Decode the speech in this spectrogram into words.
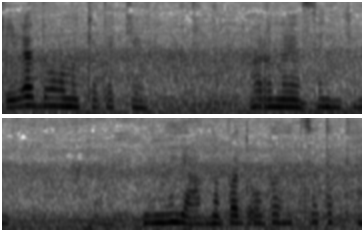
Ще домики такі гарнесенькі. Мені явно подобається таке.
